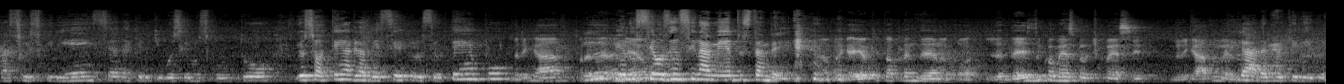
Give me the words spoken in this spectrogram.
da sua experiência, daquilo que você nos contou. Eu só tenho a agradecer pelo seu tempo. Obrigado. e é pelos é seus ensinamentos também. Não, eu que estou aprendendo, pô. Desde o começo quando eu te conheci. Obrigado mesmo. Obrigada, meu querido.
